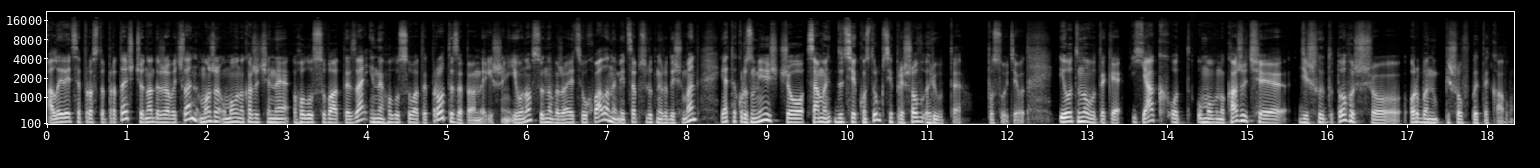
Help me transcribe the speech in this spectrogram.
але йдеться просто про те, що на держава-член може, умовно кажучи, не голосувати за і не голосувати проти за певне рішення, і воно все одно вважається ухваленим, і це абсолютно юридичний момент. Я так розумію, що саме до цієї конструкції прийшов Рюте по суті. От. І от знову таке, як, от, умовно кажучи, дійшли до того, що Орбан пішов пити каву?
